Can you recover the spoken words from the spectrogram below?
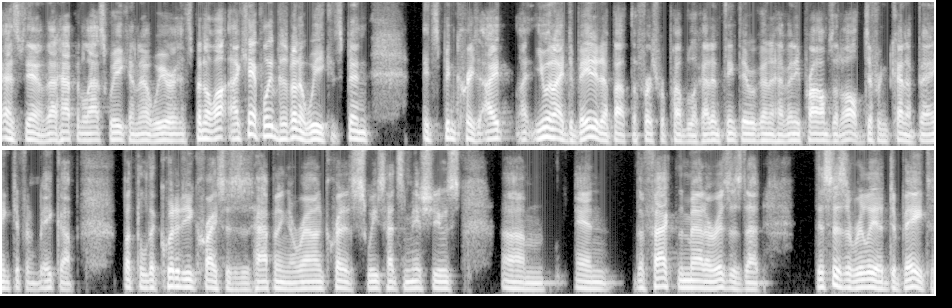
as yeah, that happened last week. and know we were. It's been a lot. I can't believe it's been a week. It's been, it's been crazy. I, I you and I debated about the First Republic. I didn't think they were going to have any problems at all. Different kind of bank, different makeup, but the liquidity crisis is happening around. Credit Suisse had some issues, um, and the fact of the matter is, is that this is a really a debate.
